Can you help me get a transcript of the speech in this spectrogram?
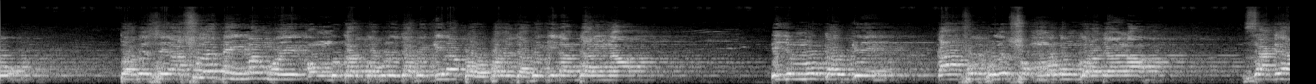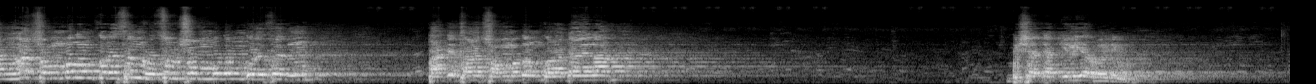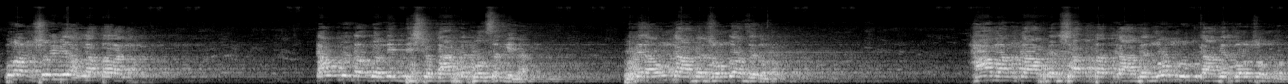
তবে সে আসলে বেঈমান হয়ে অন্ধকার কবরে যাবে কিনা, পরপরে যাবে কিনা জানি না। এই জন্য কাউকে কাফের বলে সম্বোধন করা যায় না। যাকে আল্লাহ সম্বোধন করেছেন, রসুল সম্বোধন করেছেন, তাকে ছাড়া সম্বোধন করা যায় না। বিষয়টা ক্লিয়ার হয়নি কোরআন শরীফে আল্লাহ তারা কাউকে কাউকে নির্দিষ্ট কাফের বলছেন কিনা? ফেরাউন কাফের সন্দেহ আছে কোনো? হামান কাফের সাত্তাত কাফের, নমরুদ কাফের কোনো নেই।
